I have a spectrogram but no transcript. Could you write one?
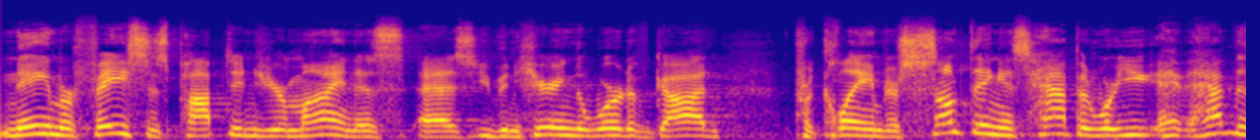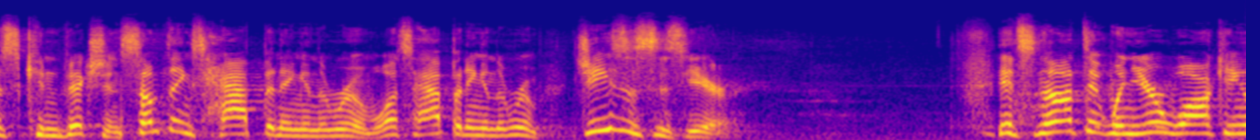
name or face has popped into your mind as, as you've been hearing the word of God proclaimed, or something has happened where you have this conviction. Something's happening in the room. What's happening in the room? Jesus is here. It's not that when you're walking,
